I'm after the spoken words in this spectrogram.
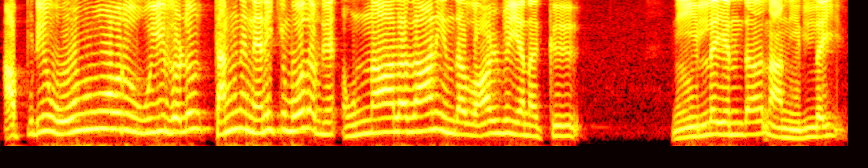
அப்படியும் ஒவ்வொரு உயிர்களும் தன்னை நினைக்கும் போது அப்படி உன்னாலதான் இந்த வாழ்வு எனக்கு. நீ இல்லை என்றால் நான் இல்லை.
